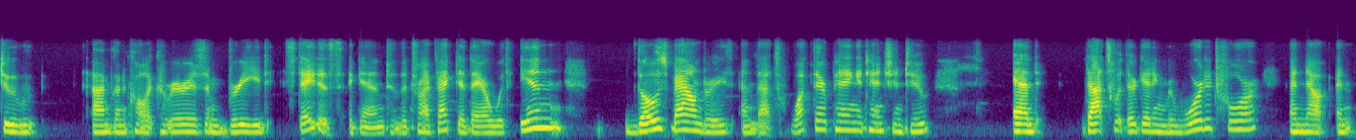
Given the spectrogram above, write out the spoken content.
to i'm going to call it careerism breed status again to the trifecta they are within those boundaries and that's what they're paying attention to and that's what they're getting rewarded for and now and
